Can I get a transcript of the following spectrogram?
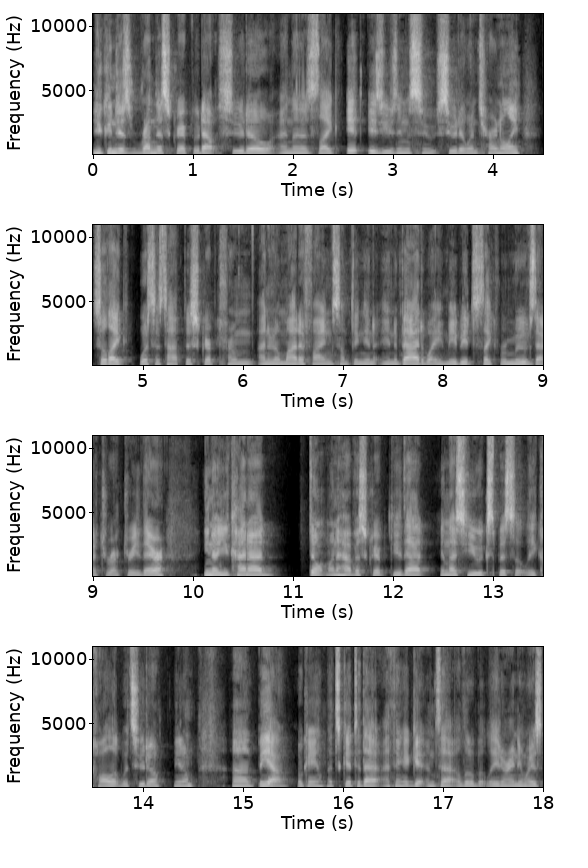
you can just run the script without sudo and then it's like it is using sudo internally. So like what's to stop the script from, I don't know, modifying something in, in a bad way? Maybe it's like removes that directory there. You know, you kind of don't want to have a script do that unless you explicitly call it with sudo, you know? Uh, but yeah, okay, let's get to that. I think I get into that a little bit later anyways.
